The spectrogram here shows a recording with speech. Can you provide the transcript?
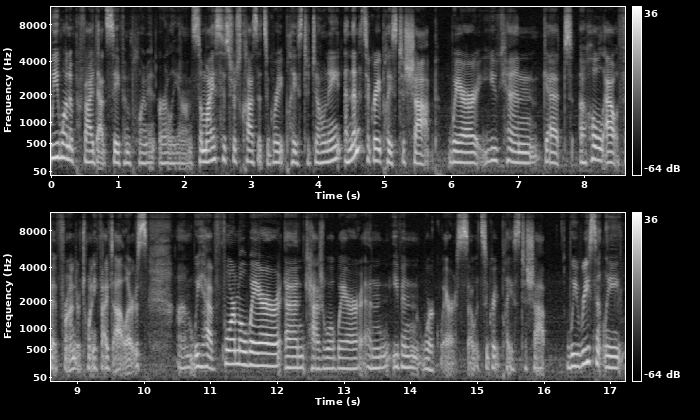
We want to provide that safe employment early on. So, My Sister's Closet's a great place to donate, and then it's a great place to shop where you can get a whole outfit for under $25. Um, we have formal wear and casual wear and even work wear, so it's a great place to shop. We recently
